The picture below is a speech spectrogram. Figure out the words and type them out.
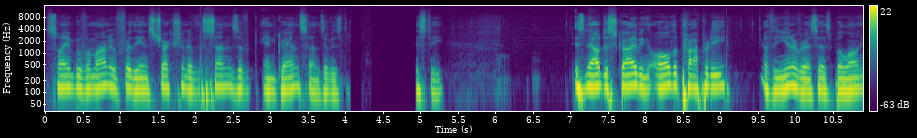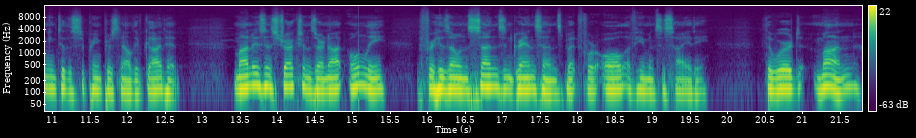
Swami Swayambhuvamanu, for the instruction of the sons of and grandsons of his dynasty, is now describing all the property of the universe as belonging to the Supreme Personality of Godhead. Manu's instructions are not only for his own sons and grandsons, but for all of human society. The word man,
